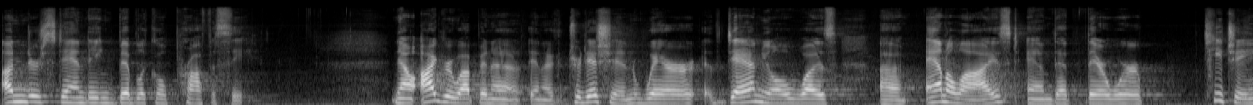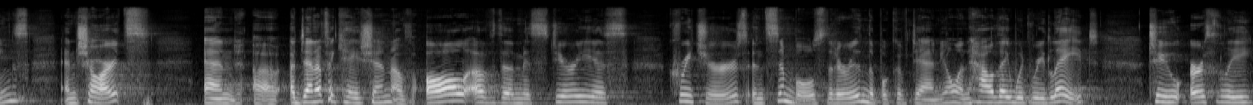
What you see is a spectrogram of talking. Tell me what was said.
Understanding Biblical Prophecy. Now, I grew up in a, in a tradition where Daniel was uh, analyzed and that there were teachings and charts and uh, identification of all of the mysterious creatures and symbols that are in the book of Daniel and how they would relate to earthly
